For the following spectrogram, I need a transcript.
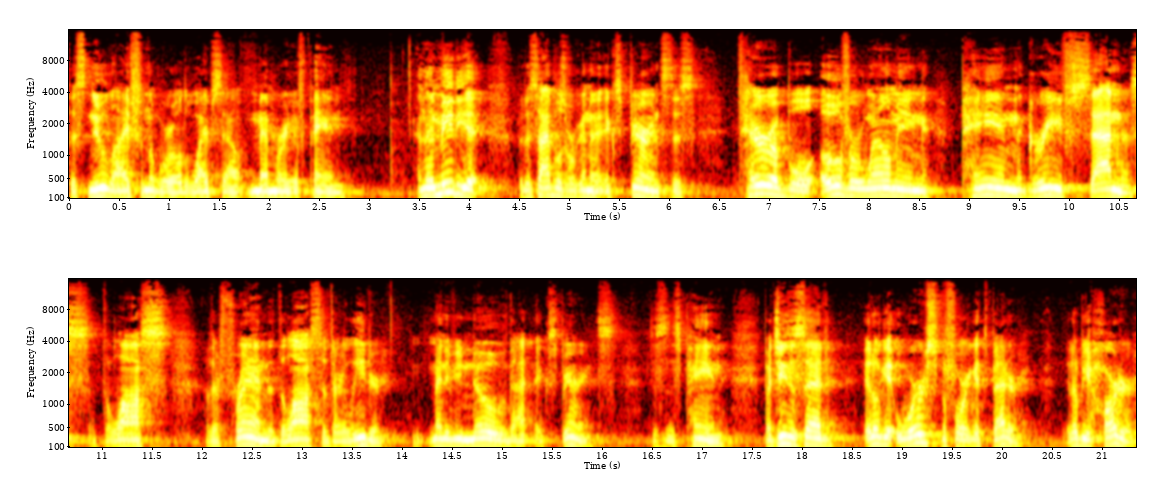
This new life in the world wipes out memory of pain. And the immediate, the disciples were going to experience this terrible, overwhelming pain, grief, sadness at the loss of their friend, at the loss of their leader. Many of you know that experience. This is this pain. But Jesus said, it'll get worse before it gets better. It'll be harder.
